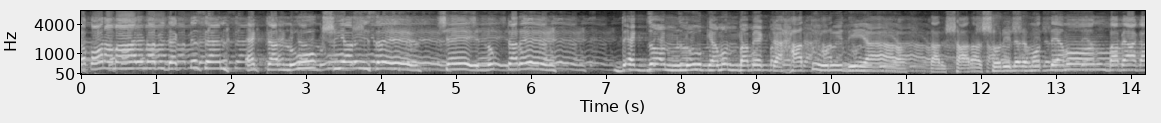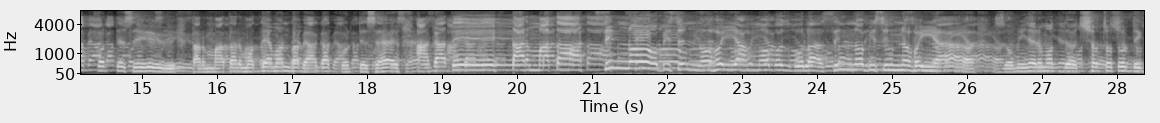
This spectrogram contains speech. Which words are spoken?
তখন আমার নবী দেখতেছেন, একটা লোক শুয়ে রইছে। সেই লোকটারে একজন লোক এমন ভাবে একটা হাতুড়ি দিয়া তার সারা শরীরের মধ্যে এমন ভাবে আঘাত করতেছে, তার মাথার মধ্যে এমন ভাবে আঘাত করতেছে। আঘাতে তার মাথা ছিন্ন বিচ্ছিন্ন হইয়া মগজগুলা ছিন্ন বিচ্ছিন্ন হইয়া জমিনের মধ্যে চতুর্দিক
